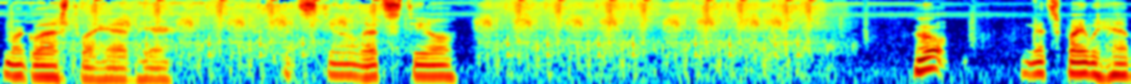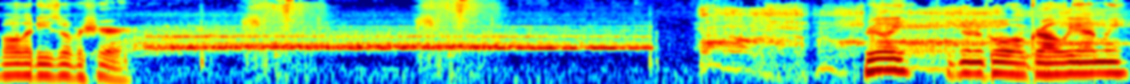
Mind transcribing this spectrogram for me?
More glass do I have here? That's steel, that's steel. Oh, that's why we have all of these over here. Really? You're gonna go all growly on me?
